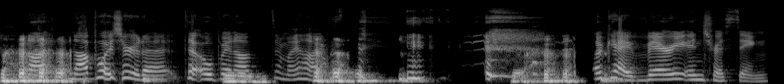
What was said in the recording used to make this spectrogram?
not not push her to to open up to my hugs. Okay, very interesting.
